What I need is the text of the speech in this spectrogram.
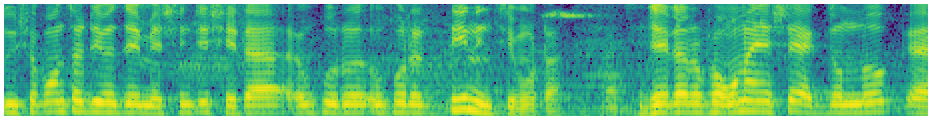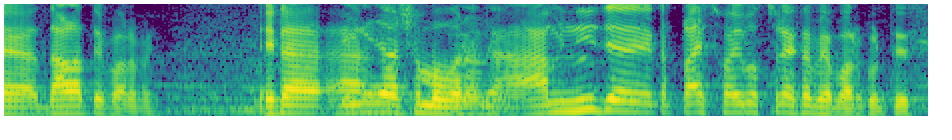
দুইশো পঞ্চাশ ডিমের যে মেশিনটি সেটা উপরে উপরে তিন ইঞ্চি মোটা। যেটার উপর অনায়াসে একজন লোক দাঁড়াতে পারবে। এটা সম্ভাবনা। আমি নিজে এটা প্রায় ছয় বছর একটা ব্যবহার করতেছি।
